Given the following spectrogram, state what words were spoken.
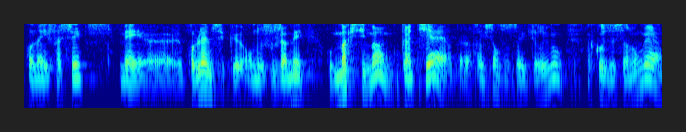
qu'on a effacés. Mais euh, le problème, c'est qu'on ne joue jamais au maximum qu'un tiers de la traduction de François Victor Hugo à cause de sa longueur.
